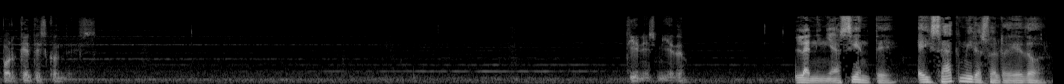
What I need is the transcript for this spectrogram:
¿Por qué te escondes? ¿Tienes miedo? La niña asiente e Isaac mira a su alrededor.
